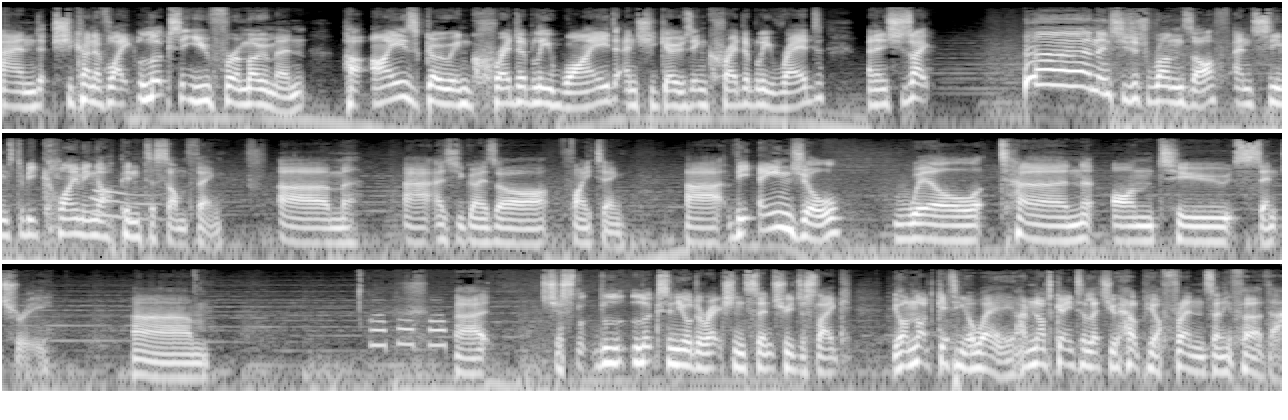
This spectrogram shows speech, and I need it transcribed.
and she kind of like looks at you for a moment. Her eyes go incredibly wide, and she goes incredibly red, and then she's like "Ah," and then she just runs off and seems to be climbing up into something um, uh, as you guys are fighting. Uh, the angel will turn onto Sentry. Um, uh, just l- looks in your direction, Sentry, just like, You're not getting away. I'm not going to let you help your friends any further.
